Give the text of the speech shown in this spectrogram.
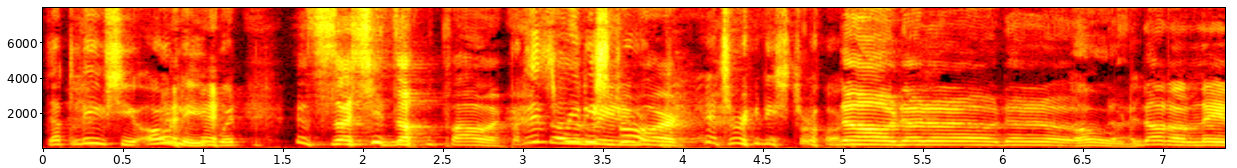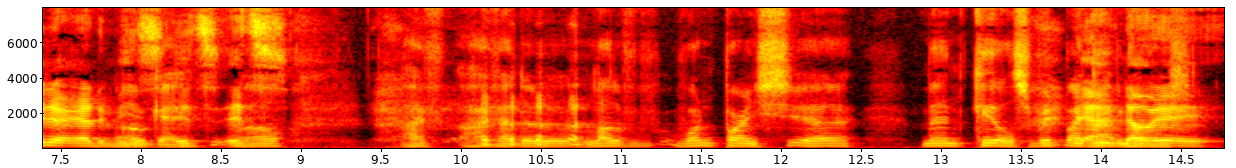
that leaves you only with. it's such a dumb power. But it's Doesn't really strong. work. It's really strong. No, no, no, no, no, no. Oh, no. the- not on later enemies. Okay. It's it's well, I've I've had a lot of one punch uh, man kills with my yeah, demon no, horse. it,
